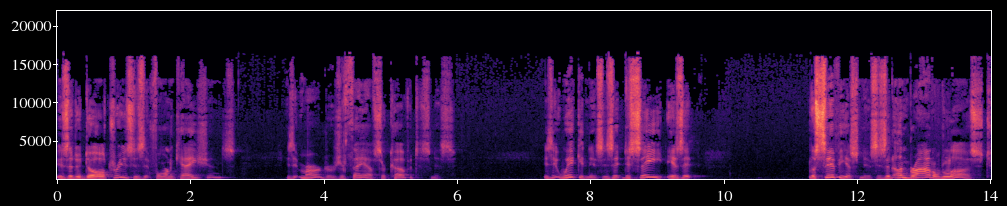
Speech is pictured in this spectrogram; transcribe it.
Is it adulteries? Is it fornications? Is it murders or thefts or covetousness? Is it wickedness? Is it deceit? Is it lasciviousness? Is it unbridled lust?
